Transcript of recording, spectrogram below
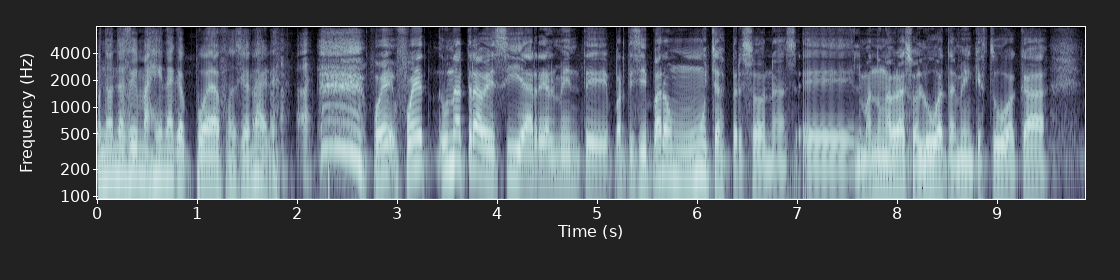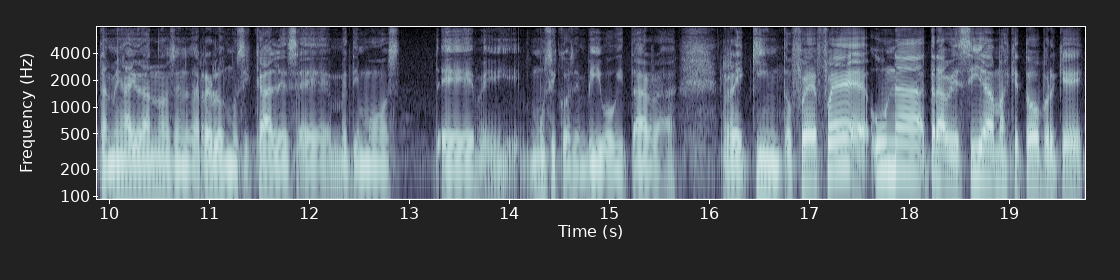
uno no se imagina que pueda funcionar? fue, fue una travesía realmente. Participaron muchas personas. Eh, le mando un abrazo a Lua también, que estuvo acá también ayudándonos en los arreglos musicales. Eh, metimos eh, músicos en vivo, guitarra, requinto. Fue, fue una travesía más que todo porque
